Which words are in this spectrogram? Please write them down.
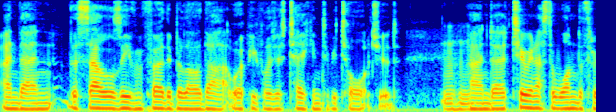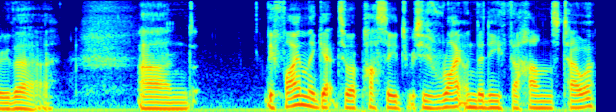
and then the cells even further below that where people are just taken to be tortured. And uh, Tyrion has to wander through there, and they finally get to a passage which is right underneath the Hands Tower,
